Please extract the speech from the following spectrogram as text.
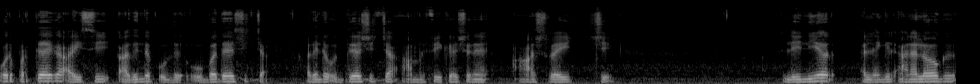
ഒരു പ്രത്യേക ഐ സി അതിന്റെ ഉപദേശിച്ച അതിന്റെ ഉദ്ദേശിച്ച ആംപ്ലിഫിക്കേഷനെ ആശ്രയിച്ച് ലിനിയർ അല്ലെങ്കിൽ അനലോഗ്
